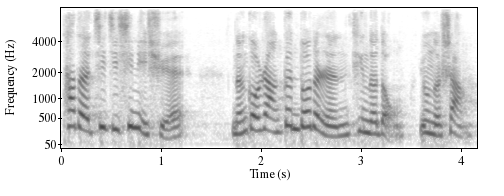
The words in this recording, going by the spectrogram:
他的积极心理学能够让更多的人听得懂、用得上，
